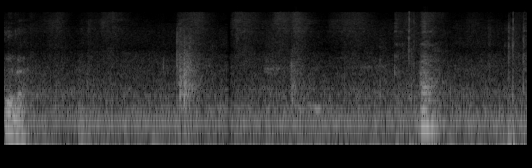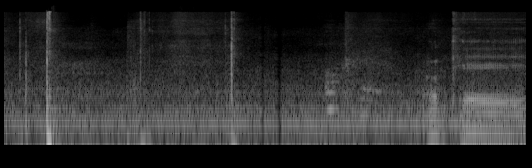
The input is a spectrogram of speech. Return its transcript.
그래. 오케이.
